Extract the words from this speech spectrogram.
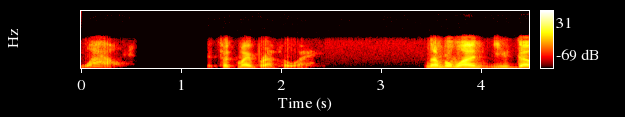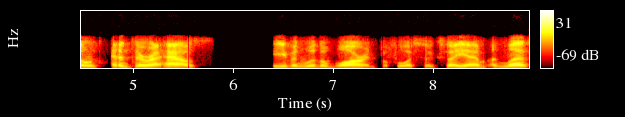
Wow, it took my breath away. Number one, you don't enter a house even with a warrant before 6 a.m. unless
